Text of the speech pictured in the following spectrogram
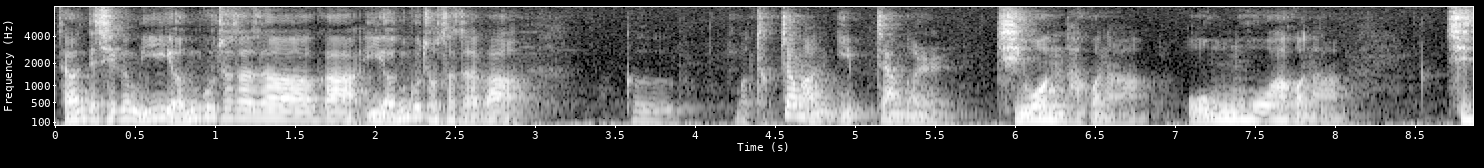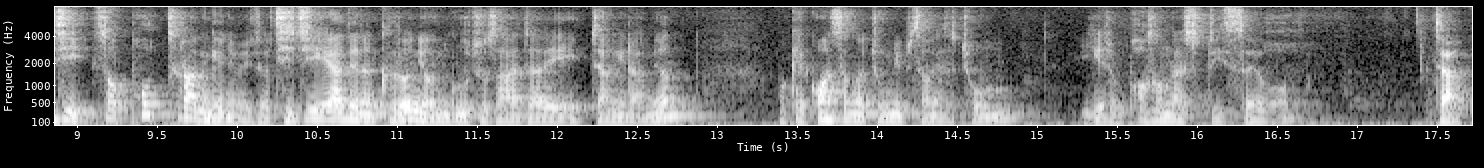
자, 근데 지금 이 연구 조사자가 이 연구 조사자가 그 뭐 특정한 입장을 지원하거나 옹호하거나 지지, 서포트라는 개념이죠. 지지해야 되는 그런 연구 조사자의 입장이라면 뭐 객관성과 중립성에서 좀 이게 좀 벗어날 수도 있어요. 자,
